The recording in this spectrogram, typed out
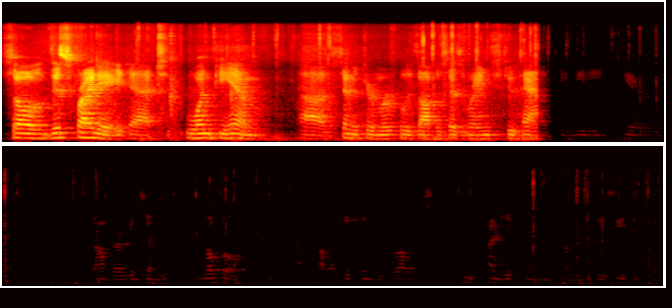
So this Friday at one PM, uh, Senator Merkley's office has arranged to have a meeting here with Stromberg and some local uh, politicians as well as he's trying to get some from DC from what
